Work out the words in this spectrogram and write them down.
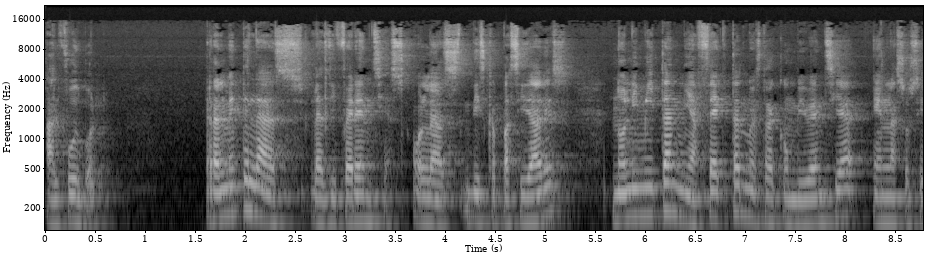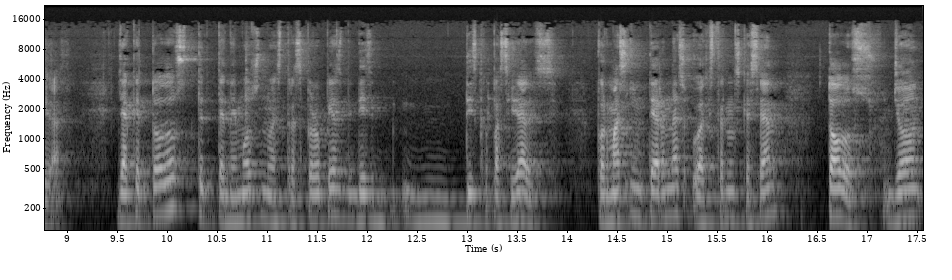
al fútbol. Realmente las, las diferencias o las discapacidades no limitan ni afectan nuestra convivencia en la sociedad, ya que todos tenemos nuestras propias dis discapacidades, por más internas o externas que sean, todos. Yo,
